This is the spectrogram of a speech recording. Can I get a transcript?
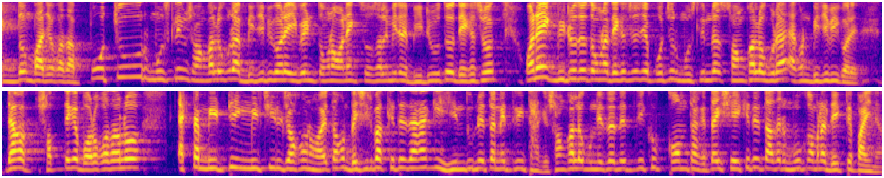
একদম বাজে কথা। প্রচুর মুসলিম সংখ্যালঘুরা বিজেপি করে। ইভেন্ট তোমরা অনেক সোশ্যাল মিডিয়ার ভিডিওতেও দেখেছ। অনেক ভিডিওতে তোমরা দেখেছ যে প্রচুর মুসলিমরা, সংখ্যালঘুরা এখন বিজেপি করে। দেখো সব থেকে বড় কথা হলো, একটা মিটিং মিছিল যখন হয়, তখন বেশিরভাগ ক্ষেত্রে দেখা কি, হিন্দু নেতা নেত্রী থাকে, সংখ্যালঘু নেতা নেত্রী খুব কম থাকে, তাই সেই ক্ষেত্রে তাদের মুখ আমরা দেখতে পাই না।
